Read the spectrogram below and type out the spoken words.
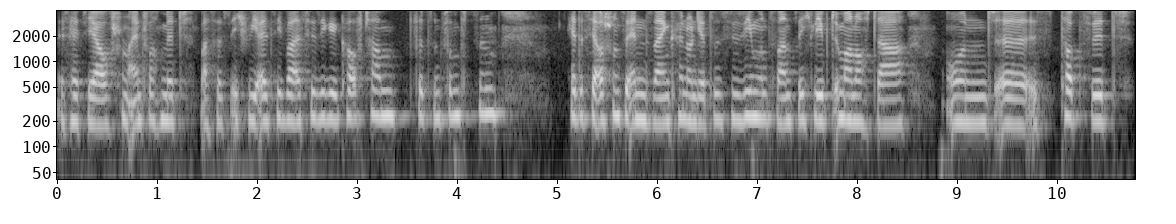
es hätte ja auch schon einfach mit, was weiß ich, wie alt sie war, als wir sie gekauft haben, 14, 15, hätte es ja auch schon zu Ende sein können. Und jetzt ist sie 27, lebt immer noch da und äh, ist topfit,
